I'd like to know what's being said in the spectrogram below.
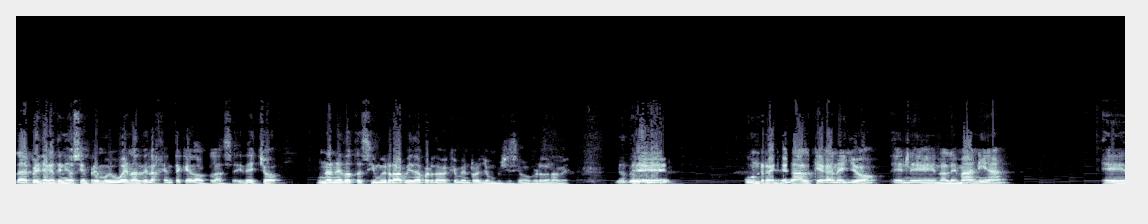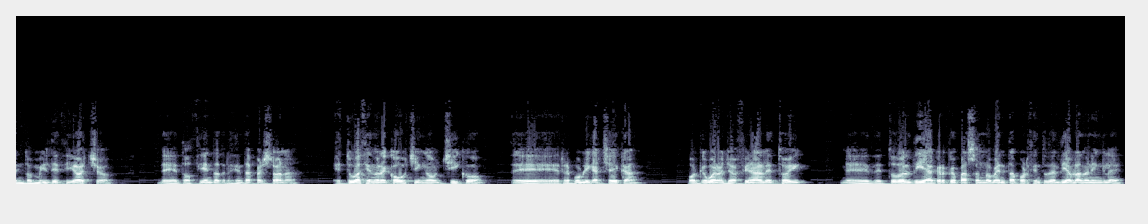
La experiencia que he tenido siempre muy buena de la gente que ha dado clase. Y de hecho, una anécdota así muy rápida, perdón, es que me enrollo muchísimo, perdóname. Eh, un regional que gané yo en, en Alemania en 2018 de 200, 300 personas. Estuve haciéndole coaching a un chico de República Checa, porque bueno, yo al final estoy eh, de todo el día, creo que paso el 90% del día hablando en inglés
